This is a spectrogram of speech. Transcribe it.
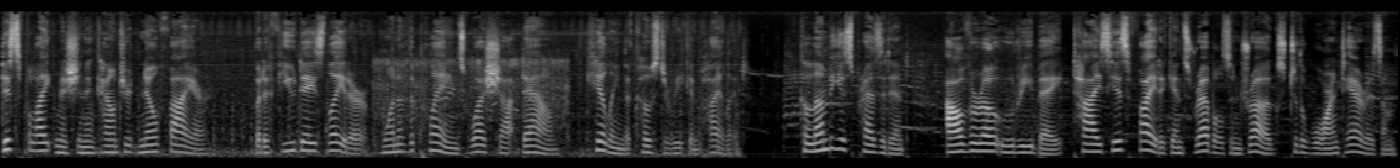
This flight mission encountered no fire, But a few days later, one of the planes was shot down, killing the Costa Rican pilot. Colombia's president, Alvaro Uribe, ties his fight against rebels and drugs to the war on terrorism.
